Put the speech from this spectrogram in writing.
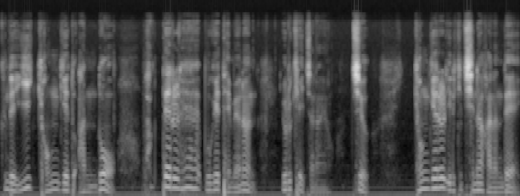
근데 이 경계도 안도 확대를 해 보게 되면은 이렇게 있잖아요. 즉 경계를 이렇게 지나가는데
